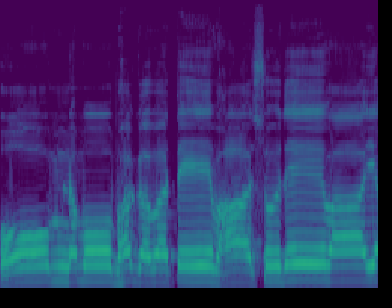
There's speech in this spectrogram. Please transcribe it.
ઓમ નમો ભગવતે વાસુદેવાય.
